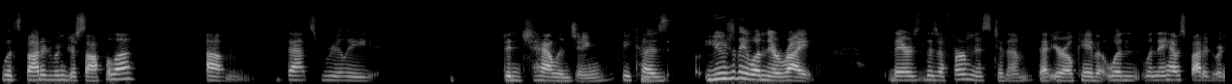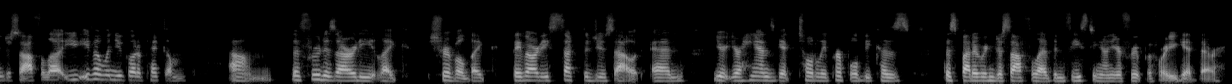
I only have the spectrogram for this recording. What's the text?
with spotted wing drosophila um, that's really been challenging because usually when they're ripe there's there's a firmness to them that you're okay but when when they have spotted wing drosophila you, even when you go to pick them um, the fruit is already like shriveled, like they've already sucked the juice out, and your your hands get totally purple because the spotted wing drosophila have been feasting on your fruit before you get there.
